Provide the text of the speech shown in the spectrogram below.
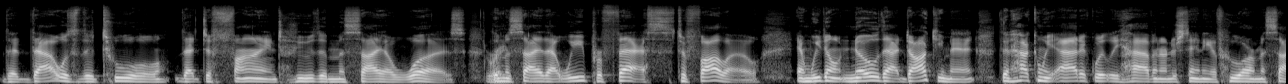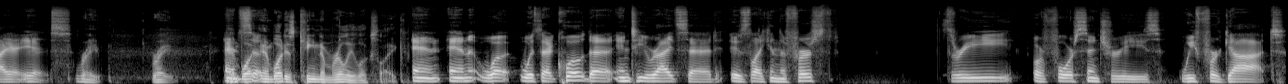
that that was the tool that defined who the messiah was the messiah that we profess to follow and we don't know that document then how can we adequately have an understanding of who our messiah is Right. Right. And And, what so- and what his kingdom really looks like. and and what with that quote that nt wright said is like in the first three or four centuries we forgot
